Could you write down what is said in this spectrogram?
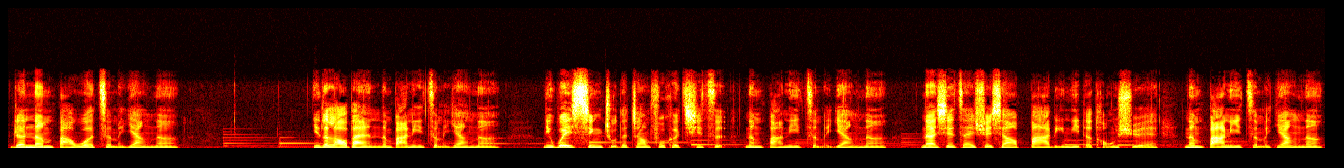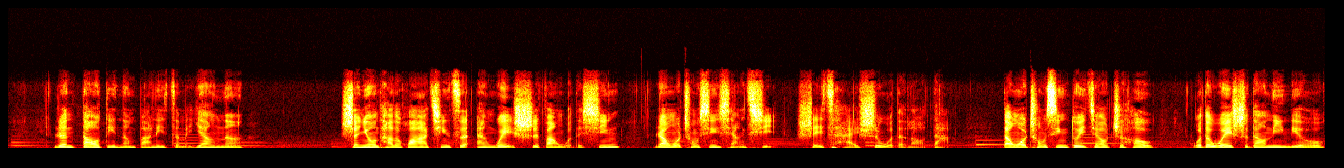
人能把我怎么样呢？你的老板能把你怎么样呢？你未信主的丈夫和妻子能把你怎么样呢？那些在学校霸凌你的同学能把你怎么样呢？人到底能把你怎么样呢？神用他的话亲自安慰、释放我的心，让我重新想起谁才是我的老大。当我重新对焦之后。我的胃食道逆流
